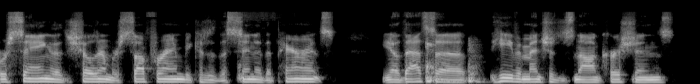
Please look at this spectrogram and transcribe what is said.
were saying that the children were suffering because of the sin of the parents. You know, that's a he even mentions non-Christians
